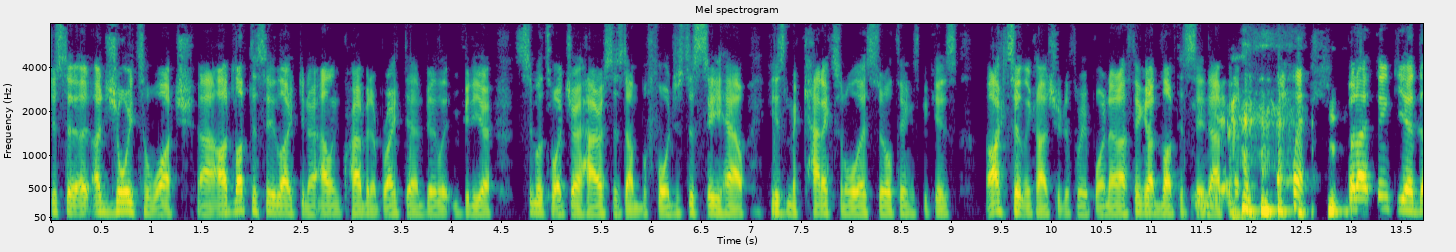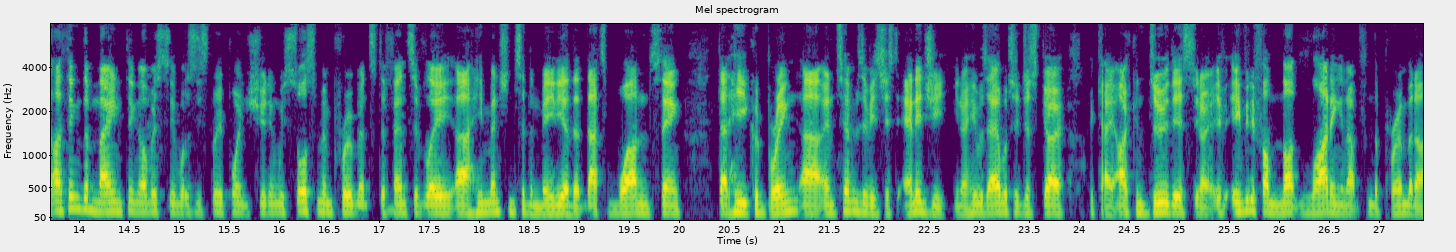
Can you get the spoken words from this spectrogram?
just a, a, joy to watch. Uh, I'd love to see like you know Allen Crabbe in a breakdown video similar to what Joe Harris has done before, just to see how his mechanics and all those sort of things. Because I certainly can't shoot a three point, and I think I'd love to see that. Yeah. But, but, I think yeah, I think the main thing obviously was his three point shooting. We saw some improvements defensively. Uh, he mentioned to the media that that's one thing that he could bring uh, in terms of his just energy. You know, he was able to just go, okay, I can do this. You know, if, even if I'm not lighting it up from the perimeter,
